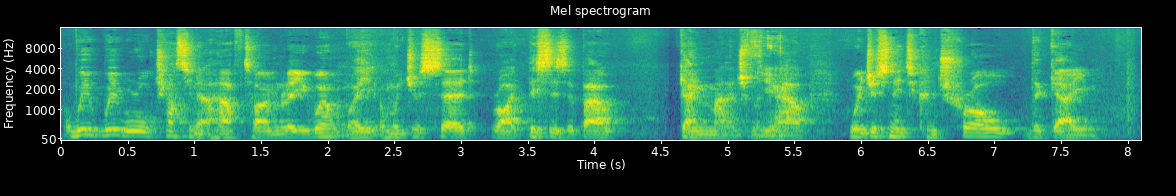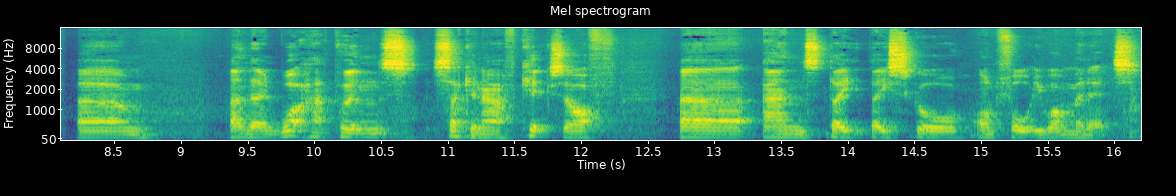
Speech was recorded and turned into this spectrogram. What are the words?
we, we were all chatting at half time, Lee, weren't we? And we just said, right, this is about game management Yeah. now. We just need to control the game. Um, and then what happens? Second half kicks off, uh, and they they score on 41 minutes.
